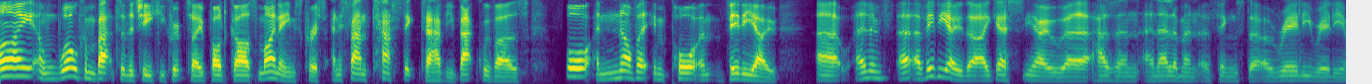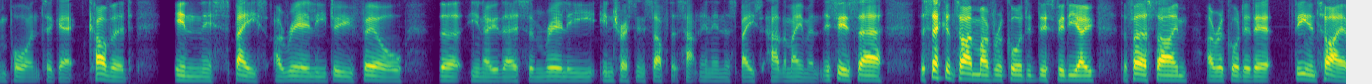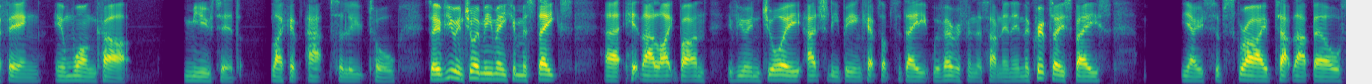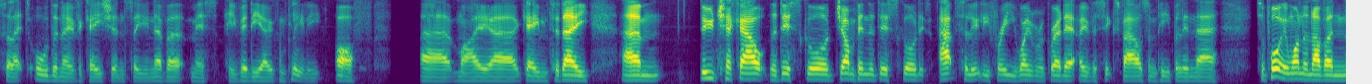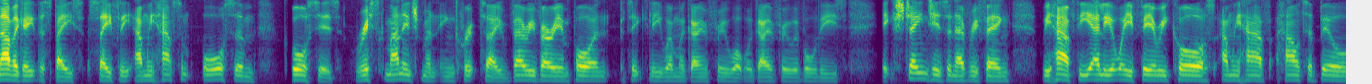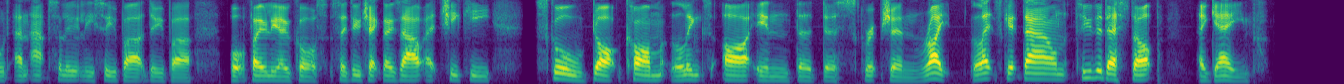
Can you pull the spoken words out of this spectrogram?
Hi, and welcome back to the Cheeky Crypto Podcast. My name's Chris, and it's fantastic to have you back with us for another important video. Uh, and a, video that I guess you know uh, has an, an element of things that are really, really important to get covered in this space. I really do feel that you know there's some really interesting stuff that's happening in the space at the moment. This is uh, the second time I've recorded this video. The first time I recorded it, the entire thing in one cut, muted like an absolute tool. So if you enjoy me making mistakes, uh, hit that like button. If you enjoy actually being kept up to date with everything that's happening in the crypto space, you know, subscribe, tap that bell, select all the notifications so you never miss a video completely off uh, my uh, game today. Um, do check out the Discord, jump in the Discord. It's absolutely free. You won't regret it. Over 6,000 people in there supporting one another, navigate the space safely. And we have some awesome courses. Risk management in crypto, very, very important, particularly when we're going through what we're going through with all these exchanges and everything. We have the Elliott Wave Theory course and we have how to build an absolutely super duper portfolio course. So do check those out at cheekyschool.com. Links are in the description. Right let's get down to the desktop again.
